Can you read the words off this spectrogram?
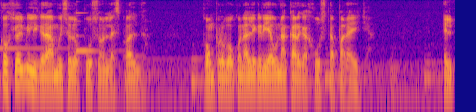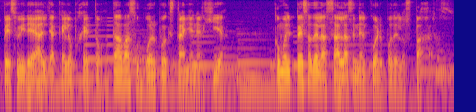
Cogió el miligramo y se lo puso en la espalda. Comprobó con alegría una carga justa para ella. El peso ideal de aquel objeto daba a su cuerpo extraña energía, como el peso de las alas en el cuerpo de los pájaros.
